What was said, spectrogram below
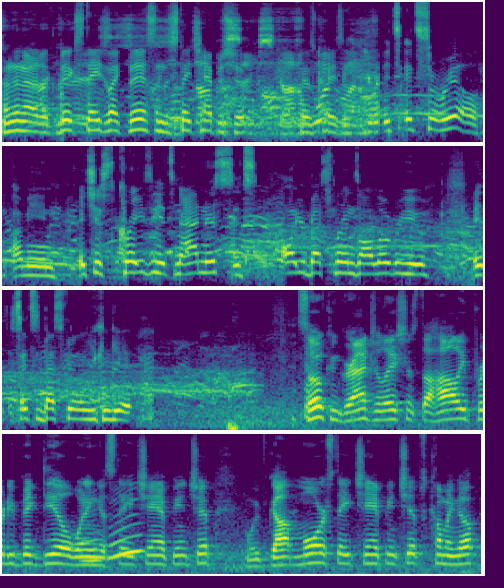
And then at a big stage like this and the state championship, it was crazy. It's, it's surreal. I mean, it's just crazy. It's madness. It's all your best friends all over you. It's, it's the best feeling you can get. So, congratulations to Holly. Pretty big deal winning a state mm-hmm. championship. And we've got more state championships coming up.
